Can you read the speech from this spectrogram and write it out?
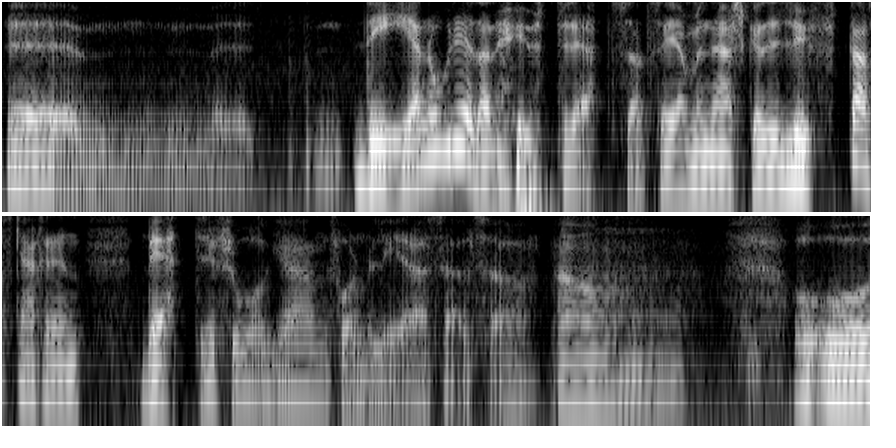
eh, det är nog redan utrett så att säga, men när ska det lyftas kanske den bättre frågan formuleras alltså. Ja. Och, och,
